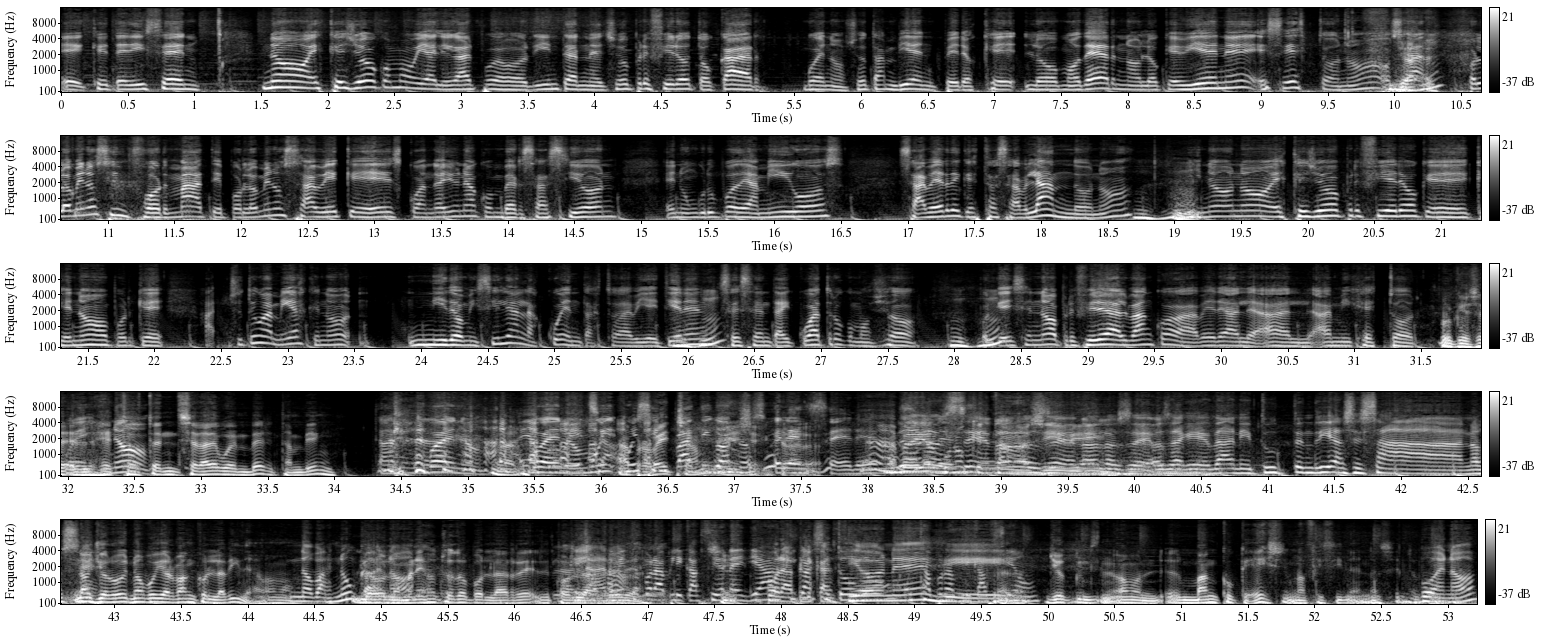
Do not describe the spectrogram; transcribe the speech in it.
eh, que te dicen, no, es que yo cómo voy a ligar por internet, yo prefiero tocar. Bueno, yo también, pero es que lo moderno, lo que viene es esto, ¿no? O sea, por lo menos informate, por lo menos sabe qué es cuando hay una conversación en un grupo de amigos, saber de qué estás hablando, ¿no? Y no, no, es que yo prefiero que, que no, porque ah, yo tengo amigas que no ni domicilian las cuentas todavía y tienen Ujú. 64 como yo, porque dicen, no, prefiero ir al banco a ver al- al- a mi gestor. Porque se- el Pues gestor no. ten- será de buen ver también. Tan- bueno, bueno, muy, muy simpáticos no suelen claro. ser. ¿eh? No lo sé, no lo sé, no lo sé. O sea que Dani, tú tendrías esa, no sé. No, yo no voy al banco en la vida, vamos. No vas nunca, Lo, lo ¿no? manejo todo por la red, por redes. por aplicaciones ya Por aquí casi todo aplicaciones está por y- aplicación. Yo, vamos, un banco que es, una oficina, no sé. lo que- Bueno.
